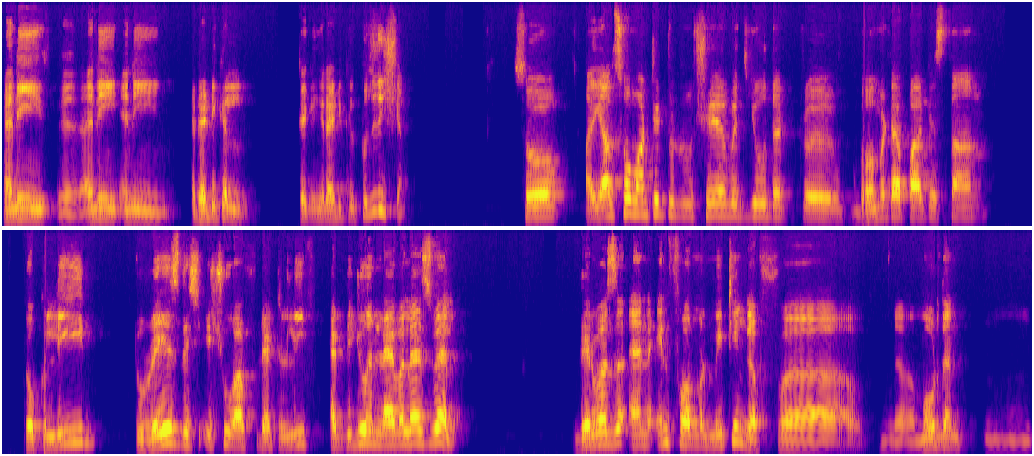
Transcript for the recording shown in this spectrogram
any uh, any any radical taking radical position. So i also wanted to share with you that uh, government of pakistan took lead to raise this issue of debt relief at the un level as well there was an informal meeting of uh, more than um,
